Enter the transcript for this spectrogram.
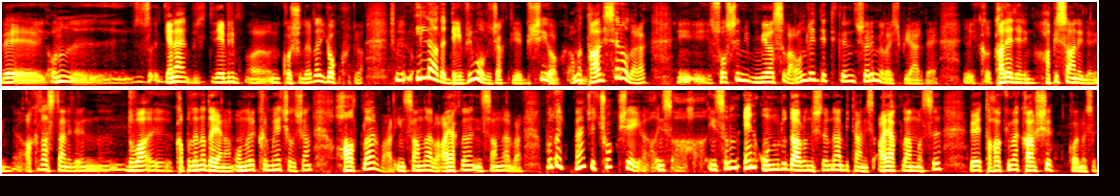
ve e, onun e, genel bir devrim e, koşulları da yok diyor. Şimdi illa da devrim olacak diye bir şey yok ama tarihsel olarak sosyal bir mirası var. Onu reddettiklerini söylemiyorlar hiçbir yerde. Ka- kalelerin, hapishanelerin, akıl hastanelerin duva kapılarına dayanan, onları kırmaya çalışan halklar var, insanlar var, ayaklanan insanlar var. Bu da bence çok şey ins- insanın en onurlu davranışlarından bir tanesi. Ayaklanması ve tahakküme karşı koyması.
